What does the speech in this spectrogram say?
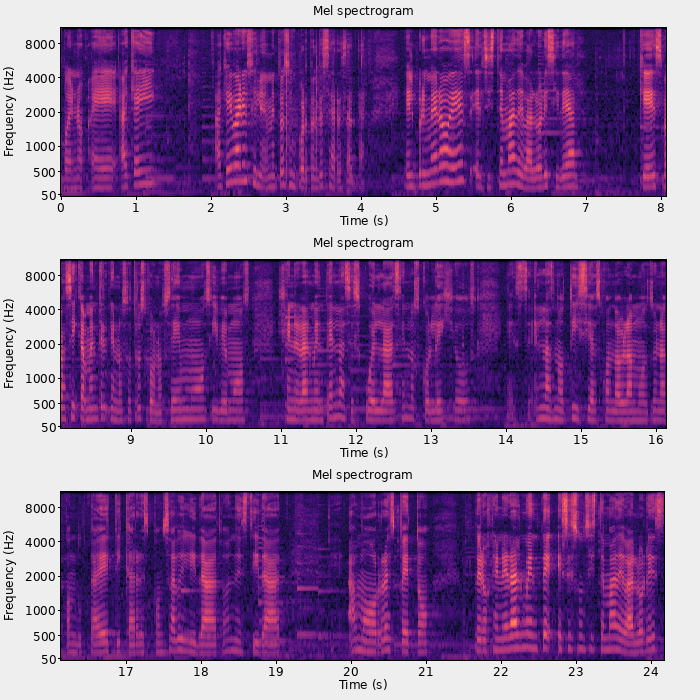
Bueno, eh, aquí, hay, aquí hay varios elementos importantes a resaltar. El primero es el sistema de valores ideal, que es básicamente el que nosotros conocemos y vemos generalmente en las escuelas, en los colegios, en las noticias cuando hablamos de una conducta ética, responsabilidad, honestidad, amor, respeto, pero generalmente ese es un sistema de valores,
